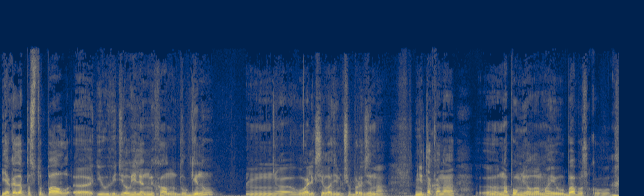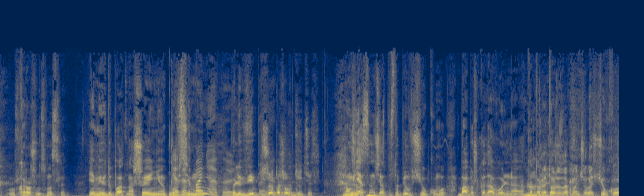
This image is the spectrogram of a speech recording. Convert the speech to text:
Я когда поступал э, и увидел Елену Михайловну Долгину э, у Алексея Владимировича Бородина, мне так она э, напомнила мою бабушку в хорошем смысле. Я имею в виду по отношению, по Нет, это всему. понятно, По любви. понятно. Что пошел ГИТИС? Но у меня сын сейчас поступил в Щуку. Бабушка довольна, Ну которая тоже закончила Щуку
